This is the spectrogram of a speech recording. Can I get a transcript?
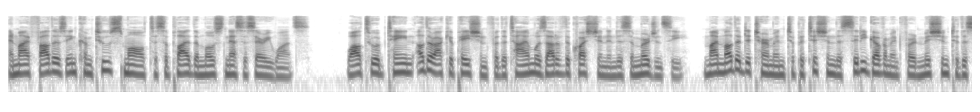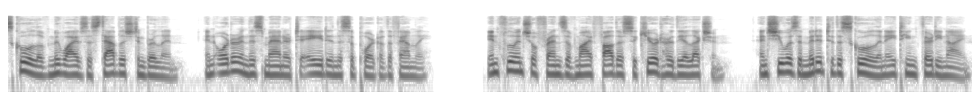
and my father's income too small to supply the most necessary wants, while to obtain other occupation for the time was out of the question in this emergency. My mother determined to petition the city government for admission to the school of midwives established in Berlin, in order in this manner to aid in the support of the family. Influential friends of my father secured her the election, and she was admitted to the school in 1839,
